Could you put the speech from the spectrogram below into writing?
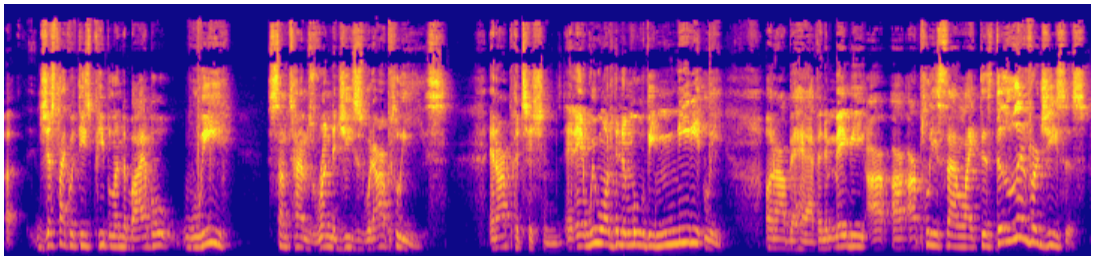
uh, just like with these people in the Bible, we sometimes run to Jesus with our pleas and our petitions, and, and we want him to move immediately on our behalf. And it maybe our, our, our pleas sound like this deliver Jesus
